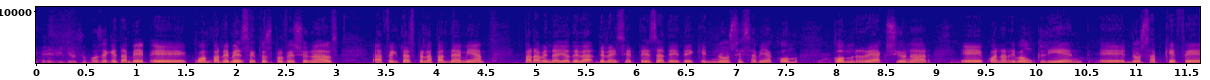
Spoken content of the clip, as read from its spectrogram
Eh, jo suposo que també, eh, quan parlem en sectors professionals afectats per la pandèmia, parlaven d'allò de, la, de la incertesa, de, de que no se sabia com, com reaccionar eh, quan arriba un client, eh, no sap què fer,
